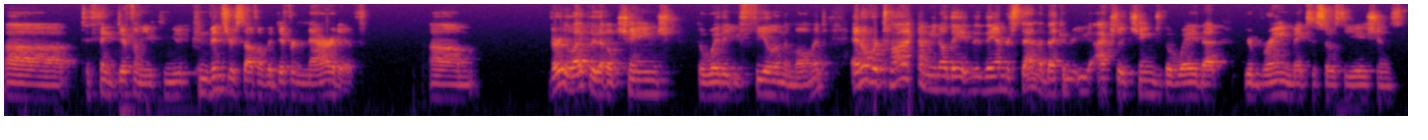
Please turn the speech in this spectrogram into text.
uh, to think differently, you can convince yourself of a different narrative. Um, very likely that'll change the way that you feel in the moment. And over time, you know, they, they understand that that can actually change the way that your brain makes associations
